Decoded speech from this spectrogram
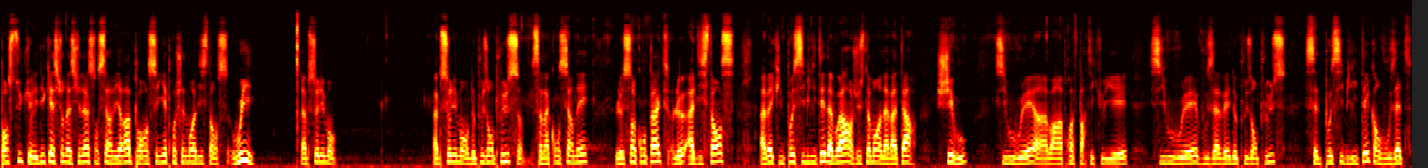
Penses-tu que l'éducation nationale s'en servira pour enseigner prochainement à distance? Oui, absolument. Absolument. De plus en plus, ça va concerner le sans contact, le à distance, avec une possibilité d'avoir justement un avatar chez vous, si vous voulez avoir un prof particulier, si vous voulez, vous avez de plus en plus cette possibilité quand vous êtes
